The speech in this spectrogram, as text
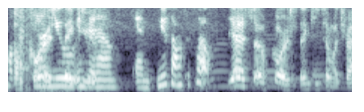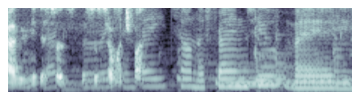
Hope Of to course, see you thank in you. Vietnam and new songs as well. Yes, of course. Thank you so much for having me. This was this was so much fun. On the friends you made.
